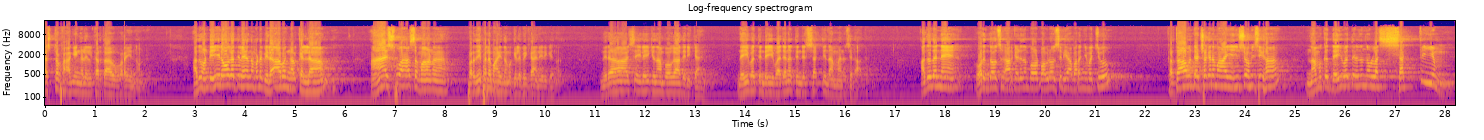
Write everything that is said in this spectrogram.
അഷ്ടഭാഗ്യങ്ങളിൽ കർത്താവ് പറയുന്നുണ്ട്. അതുകൊണ്ട് ഈ ലോകത്തിലെ നമ്മുടെ വിലാപങ്ങൾക്കെല്ലാം ആശ്വാസമാണ് പ്രതിഫലമായി നമുക്ക് ലഭിക്കാനിരിക്കുന്നത്. നിരാശയിലേക്ക് നാം പോകാതിരിക്കാൻ ദൈവത്തിന്റെ ഈ വചനത്തിന്റെ ശക്തി നാം മനസ്സിലാക്കണം. അതുതന്നെ കോറിന്തോസുകാർക്ക് എഴുതുമ്പോൾ പൗലോസ്ലിയ പറഞ്ഞു വച്ചു കർത്താവിന്റെ രക്ഷകനുമായ ഈശോ മിശിഹ നമുക്ക് ദൈവത്തിൽ നിന്നുള്ള ശക്തിയും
